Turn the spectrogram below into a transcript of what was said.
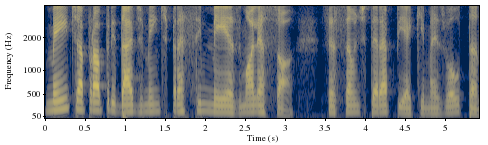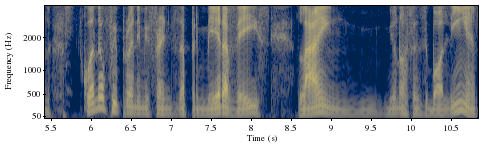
Mente à própria idade, mente para si mesmo. Olha só sessão de terapia aqui, mas voltando. Quando eu fui pro Anime Friends a primeira vez, lá em 1900 e bolinha,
